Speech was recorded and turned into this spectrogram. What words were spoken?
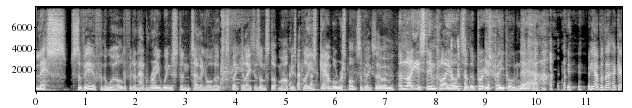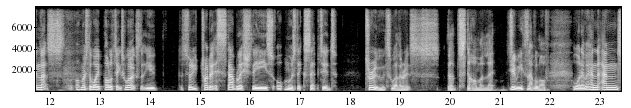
less severe for the world if it had had Ray Winstone telling all the speculators on stock markets, please gamble responsibly. So, um, the latest in play odds on the British people now. yeah, but that, again, that's almost the way politics works. That you so you try to establish these almost accepted truths, whether it's that Starmer let Jimmy Savile off, whatever, and and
